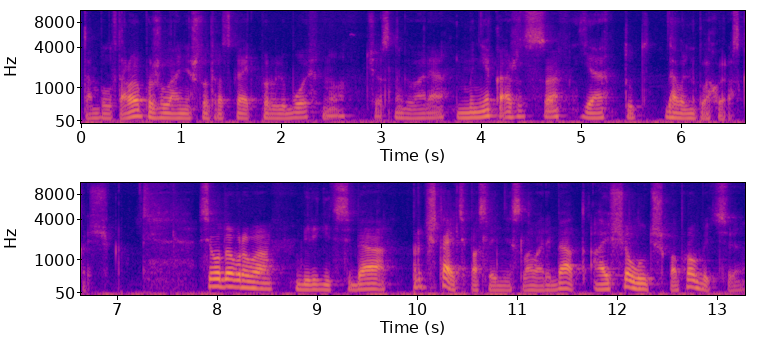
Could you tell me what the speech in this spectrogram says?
там было второе пожелание что-то рассказать про любовь, но, честно говоря, мне кажется, я тут довольно плохой рассказчик. Всего доброго, берегите себя, Прочитайте последние слова ребят, а еще лучше попробуйте,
